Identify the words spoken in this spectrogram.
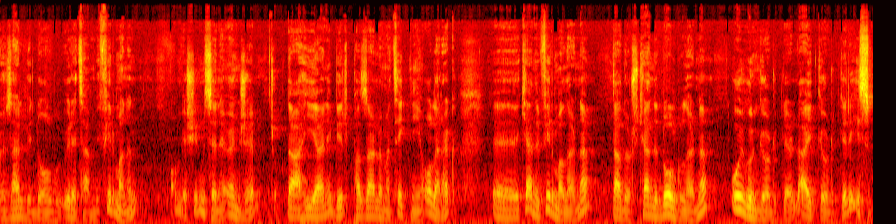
özel bir dolgu üreten bir firmanın 15-20 sene önce çok dahiyane bir pazarlama tekniği olarak kendi firmalarına, daha doğrusu kendi dolgularına uygun gördükleri, layık gördükleri isim.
